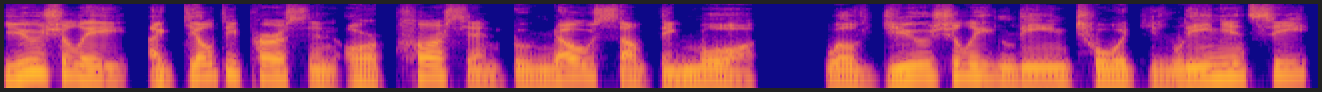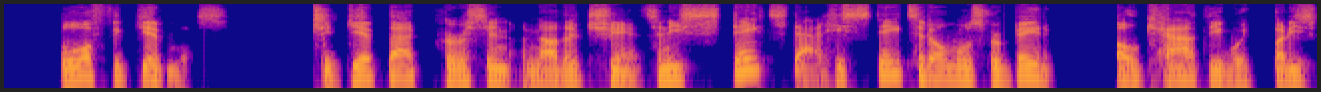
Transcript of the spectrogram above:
Usually a guilty person or a person who knows something more will usually lean toward leniency or forgiveness to give that person another chance. And he states that. He states it almost verbatim. Oh, Cathy would, but he's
